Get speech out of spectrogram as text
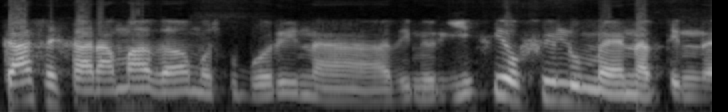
Κάθε χαραμάδα όμως που μπορεί να δημιουργηθεί οφείλουμε να την ε,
